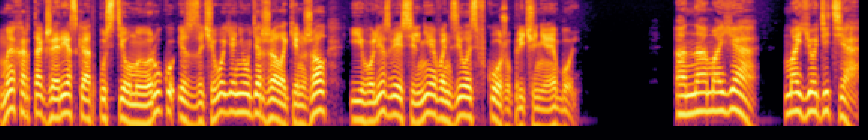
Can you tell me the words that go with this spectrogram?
Мехар также резко отпустил мою руку, из-за чего я не удержала кинжал, и его лезвие сильнее вонзилось в кожу, причиняя боль. «Она моя! Мое дитя!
